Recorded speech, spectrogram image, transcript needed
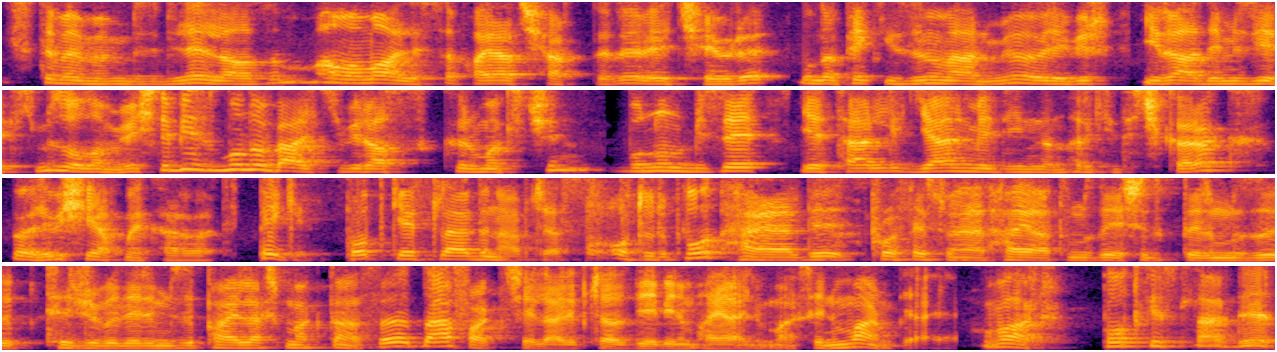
istemememiz bile lazım ama maalesef hayat şartları ve çevre buna pek izin vermiyor. Öyle bir irademiz yetkimiz olamıyor. İşte biz bunu belki biraz kırmak için bunun bize yeterli gelmediğinden harekete çıkarak böyle bir şey yapmaya karar verdik. Peki podcastlerde ne yapacağız? Oturup Pod... herhalde profesyonel hayatımızda yaşadıklarımızı, tecrübelerimizi paylaşmaktansa daha farklı şeyler yapacağız diye benim hayalim var. Senin var mı bir hayal? Var. Podcast'lerde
